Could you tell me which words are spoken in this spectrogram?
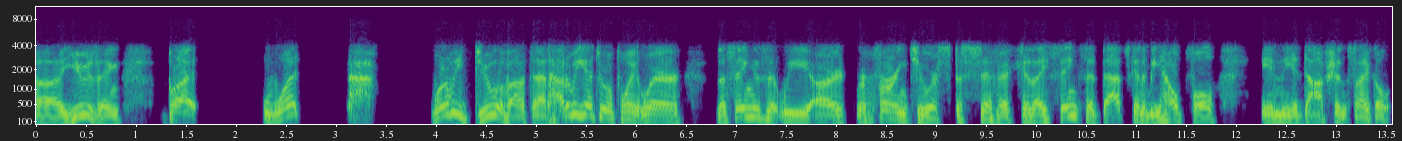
uh, using. But what what do we do about that? How do we get to a point where the things that we are referring to are specific? Because I think that that's going to be helpful in the adoption cycle,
